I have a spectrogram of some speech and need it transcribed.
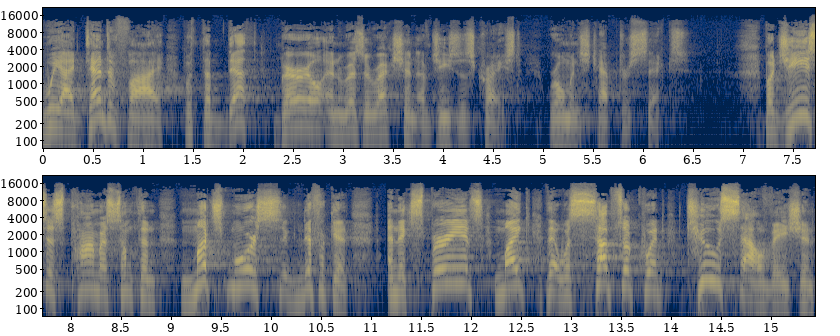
we identify with the death, burial, and resurrection of Jesus Christ. Romans chapter 6. But Jesus promised something much more significant an experience, Mike, that was subsequent to salvation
